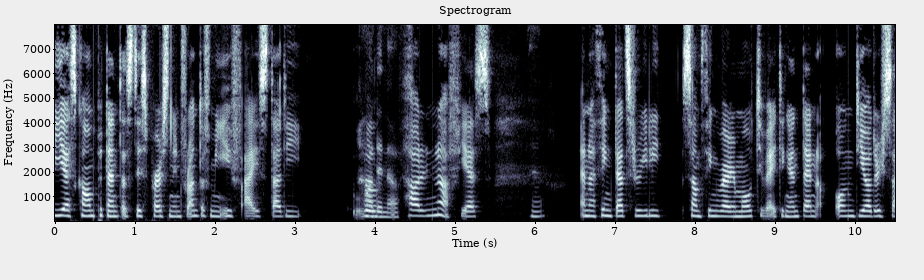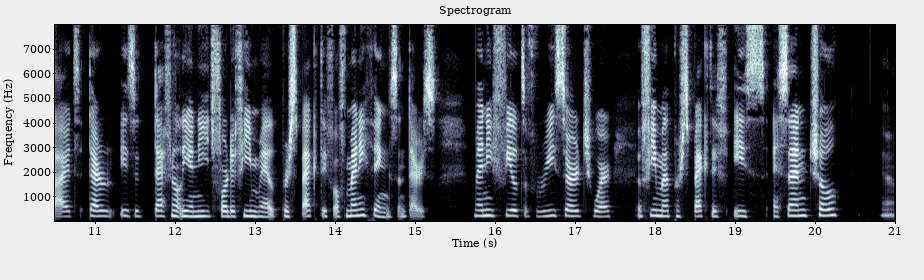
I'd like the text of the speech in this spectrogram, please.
be as competent as this person in front of me if I study hard well, enough. Hard enough, yes. Yeah. And I think that's really something very motivating. And then on the other side, there is a, definitely a need for the female perspective of many things. And there's many fields of research where a female perspective is essential. Yeah.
